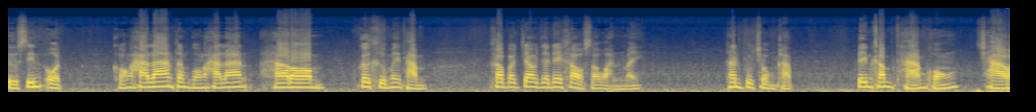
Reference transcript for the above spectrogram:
ถือสินอดของฮาลาลทำของฮาลาลฮารอมก็คือไม่ทำข้าพเจ้าจะได้เข้าสวรรค์ไหม ท่านผู้ชมครับ เป็นคำถามของชาว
